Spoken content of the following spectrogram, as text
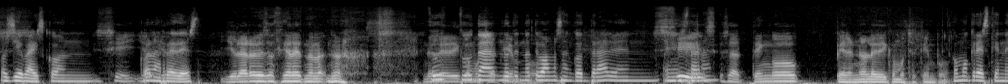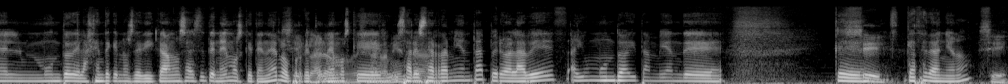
os lleváis con, sí, con yo, las redes? Yo las redes sociales no, no, no ¿Tú, le dedico tú mucho no, te, no, te, vamos a encontrar en, en sí, Instagram? o sea, tengo pero no le dedico mucho tiempo. ¿Cómo crees que en el mundo de la gente que nos dedicamos a esto tenemos que tenerlo? Sí, porque claro, tenemos que usar esa herramienta, pero a la vez hay un mundo ahí también de que, sí. que hace daño, ¿no? Sí.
